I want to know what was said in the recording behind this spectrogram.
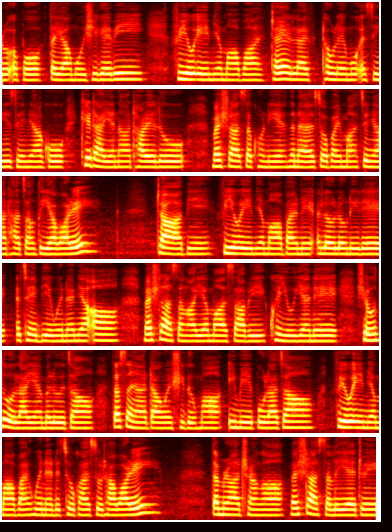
တို့အပေါ်တက်ရောက်မှုရှိခဲ့ပြီး VOA မြန်မာပိုင်း Dial Live ထုတ်လွှင့်မှုအစီအစဉ်များကိုခေတ္တရန်နာထားတယ်လို့မတ်လ18ရက်နေ့နနက်အစောပိုင်းမှာကြေညာထားကြောင်းသိရပါဗျ။ ဒါအပြင် VOA မြန်မာပိုင်းတွင်အလုပ်လုပ်နေတဲ့အချိန်ပြေဝန်ထမ်းများအားမတ်လ15ရက်မှစပြီးခွင့်ယူရန်နဲ့ရုံးသို့လာရန်မလိုကြောင်းသက်ဆိုင်ရာတာဝန်ရှိသူမှအီးမေးလ်ပို့လာကြောင်း VOA မြန်မာပိုင်းဝန်ထမ်းတချို့ကဆိုထားပါသည်သမ္မတထရန့်ကမတ်လ14ရက်တွင်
